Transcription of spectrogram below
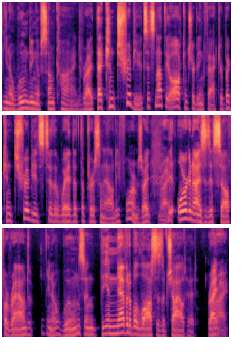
you know wounding of some kind right that contributes it's not the all contributing factor but contributes to the way that the personality forms right Right. it organizes itself around you know wounds and the inevitable losses of childhood right Right,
